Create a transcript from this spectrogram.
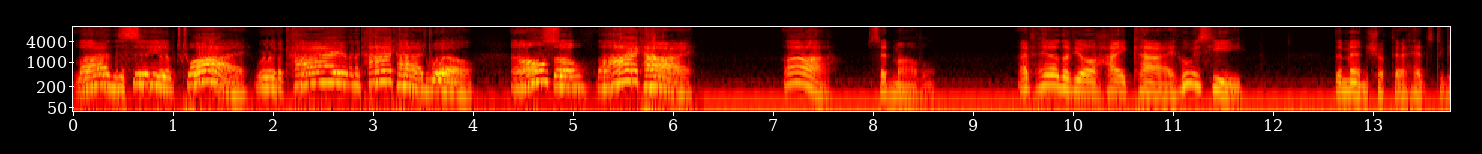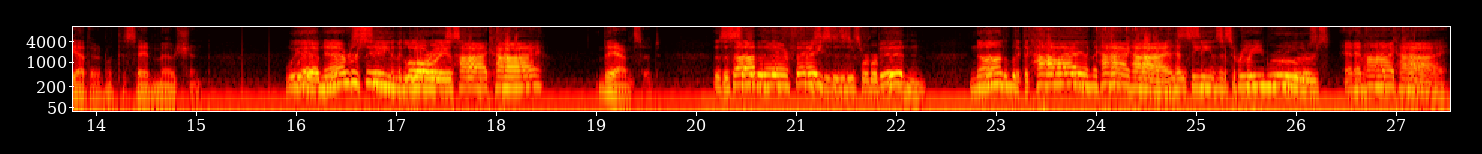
lie the city of Twi, where the Ki and the Ki Ki dwell, and also the High Ki. Ah, said Marvel. I've heard of your High Ki. Who is he? The men shook their heads together and with the same motion. We, we have never seen the glorious High Ki, they answered. The, the sight of their faces is forbidden. None but the Ki and the Ki Ki has seen the supreme rulers and High Ki.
